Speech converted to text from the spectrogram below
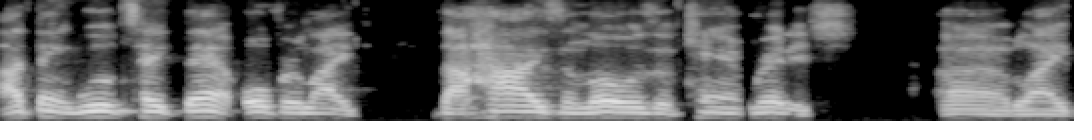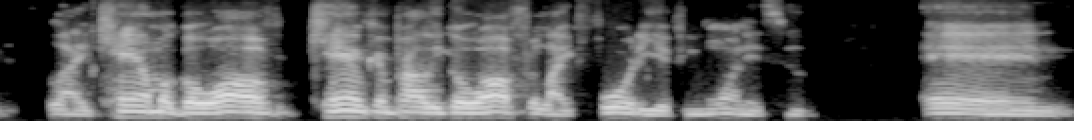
I think we'll take that over like the highs and lows of Cam Reddish. Uh, like like Cam will go off. Cam can probably go off for like forty if he wanted to, and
